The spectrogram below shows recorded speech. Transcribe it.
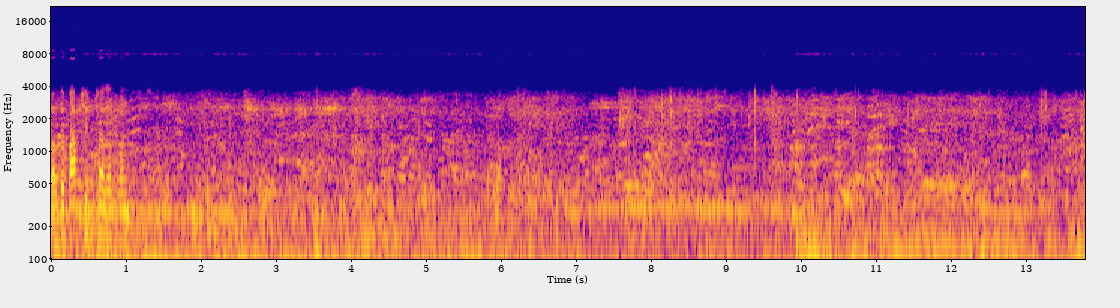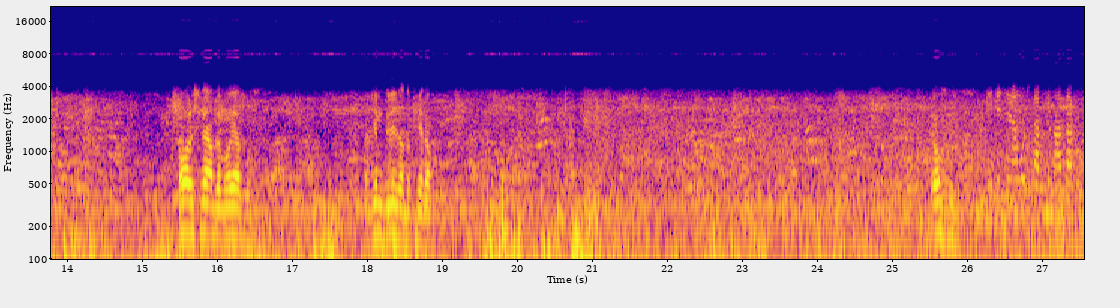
O, do babci trzeba zadzwonić. O, najadłem, o Jezu. Wiem gryza dopiero. O, Jedziecie na huśtawki na dachu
